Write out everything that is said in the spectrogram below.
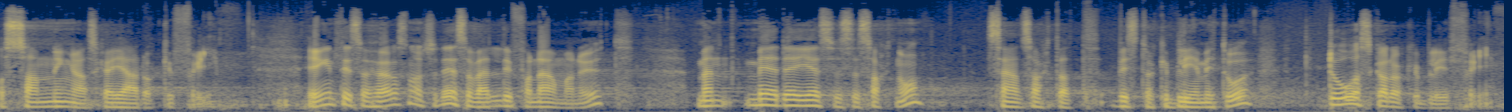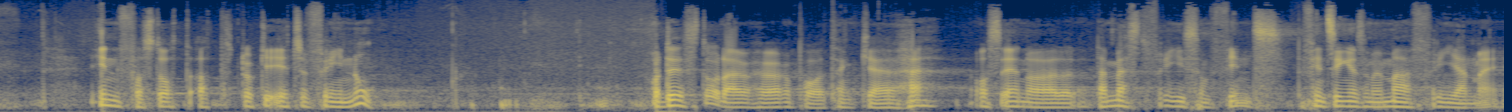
og sanninga skal gjøre dere fri. Egentlig så høres nå ikke det så veldig fornærmende ut, men med det Jesus har sagt nå, så har han sagt at hvis dere blir mitt ord, da skal dere bli fri. Innforstått at dere er ikke fri nå. Og det står der og hører på og tenker Hæ? oss er av de mest fri som fins. Det fins ingen som er mer fri enn meg.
